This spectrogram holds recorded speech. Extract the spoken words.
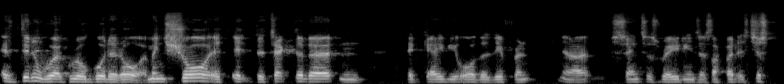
it didn't work real good at all. I mean, sure, it, it detected it and it gave you all the different you know sensors readings and stuff, but it's just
